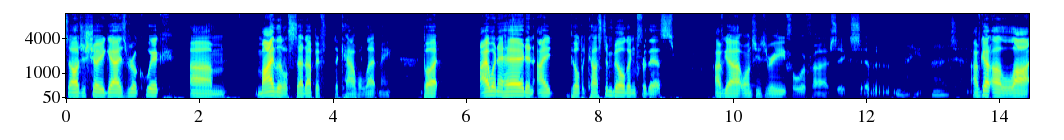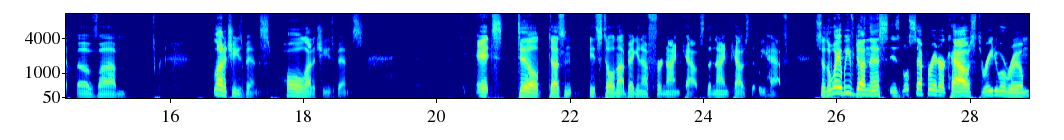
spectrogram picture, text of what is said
So I'll just show you guys real quick um, my little setup if the cow will let me. But I went ahead and I built a custom building for this. I've got one, two, three, four, five, six, seven, I've got a lot of um, a lot of cheese bins, whole lot of cheese bins. It still doesn't. It's still not big enough for nine cows. The nine cows that we have. So the way we've done this is we'll separate our cows three to a room.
